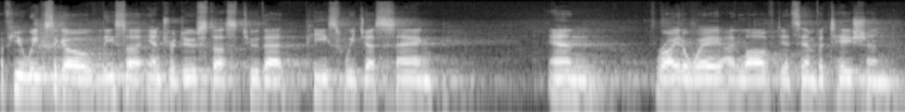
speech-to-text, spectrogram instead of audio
A few weeks ago, Lisa introduced us to that piece we just sang, and right away I loved its invitation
